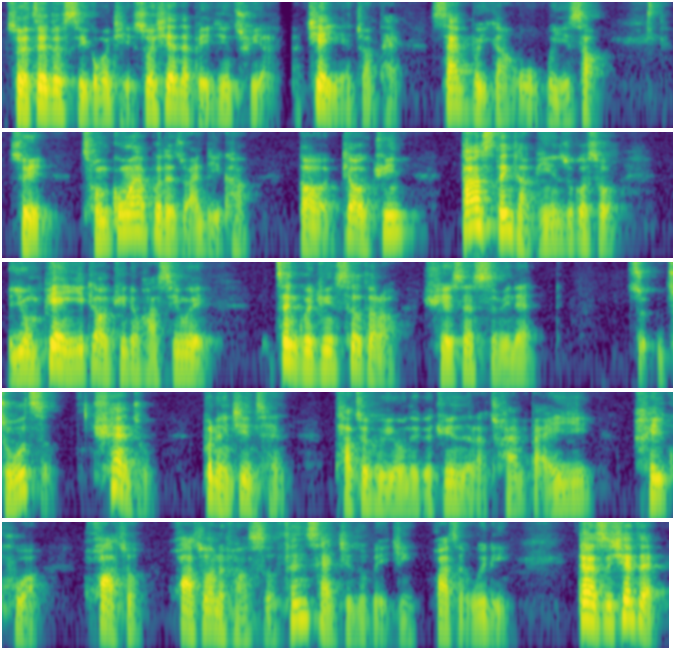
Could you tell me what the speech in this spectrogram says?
所以这都是一个问题。所以现在北京处于戒严状态，三不一纲，五不一哨。所以从公安部的软抵抗到调军，当时邓小平如果说用便衣调军的话，是因为正规军受到了学生市民的阻阻止、劝阻，不能进城。他最后用这个军人呢，穿白衣黑裤啊，化妆化妆的方式分散进入北京，化整为零。但是现在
